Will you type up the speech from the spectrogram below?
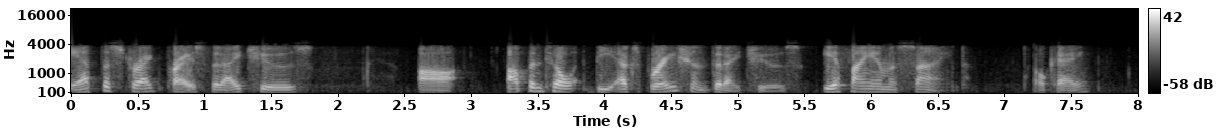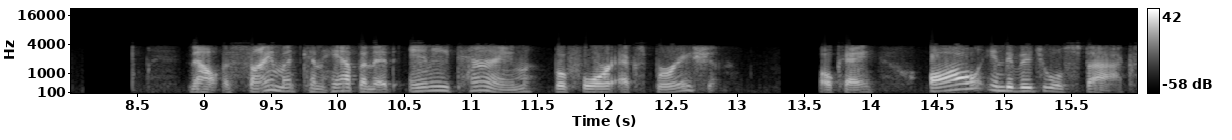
at the strike price that I choose uh, up until the expiration that I choose if I am assigned. Okay? Now, assignment can happen at any time before expiration. Okay? All individual stocks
